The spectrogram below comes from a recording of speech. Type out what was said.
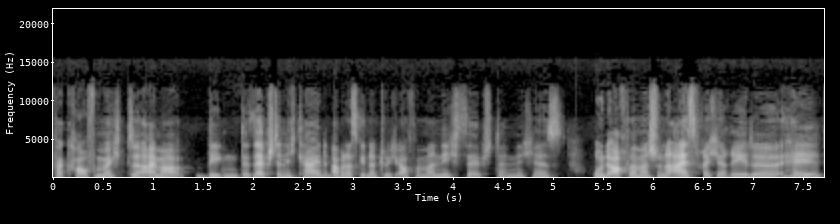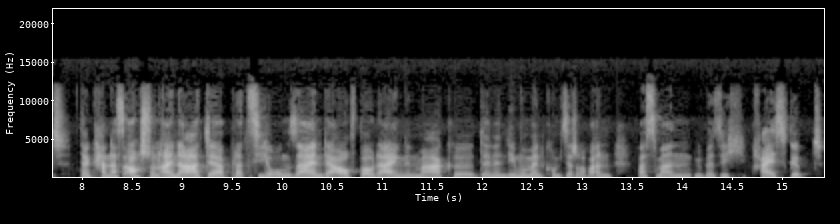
verkaufen möchte. Einmal wegen der Selbstständigkeit, aber das geht natürlich auch, wenn man nicht selbstständig ist. Und auch wenn man schon eine Eisbrecherrede hält, dann kann das auch schon eine Art der Platzierung sein, der Aufbau der eigenen Marke. Denn in dem Moment kommt es ja darauf an, was man über sich preisgibt.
